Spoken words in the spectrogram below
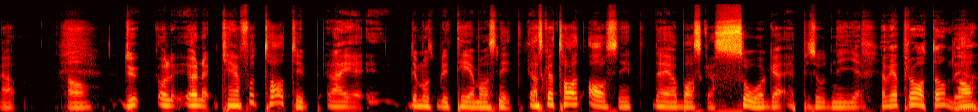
Ja. Ja. Du, kan jag få ta typ, nej det måste bli ett temaavsnitt. Jag ska ta ett avsnitt där jag bara ska såga episod 9. ja, vi har pratat om det. Ja.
